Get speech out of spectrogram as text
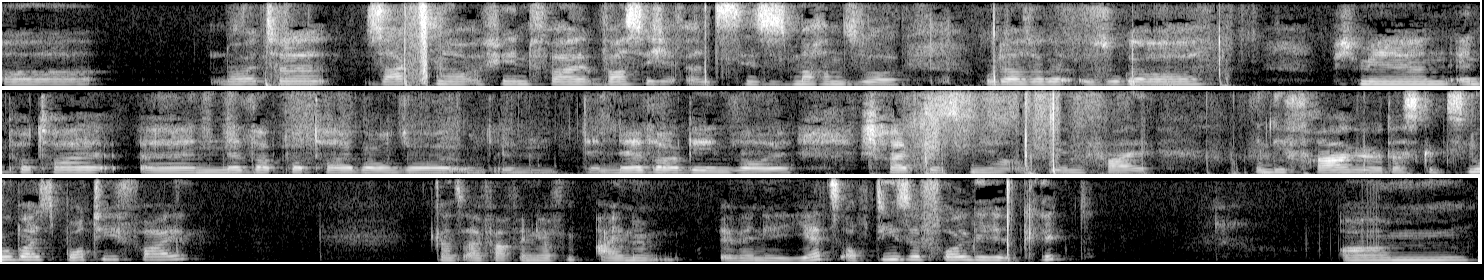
Äh, Leute, sagt mir auf jeden Fall, was ich als nächstes machen soll. Oder sogar, sogar ob ich mir ein Endportal, äh, Nether-Portal bauen soll und in den Nether gehen soll. Schreibt es mir auf jeden Fall in die Frage. Das gibt es nur bei Spotify. Ganz einfach, wenn ihr, auf eine, wenn ihr jetzt auf diese Folge hier klickt, ähm,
